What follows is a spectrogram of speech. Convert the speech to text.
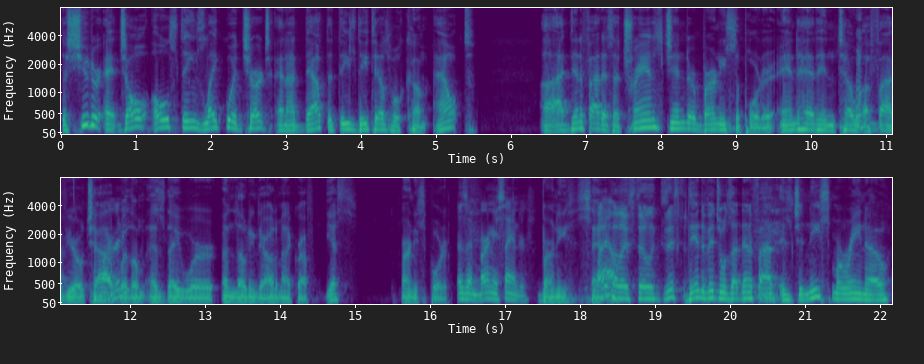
The shooter at Joel Osteen's Lakewood Church, and I doubt that these details will come out. Uh, identified as a transgender Bernie supporter and had in tow a five year old child Bernie? with them as they were unloading their automatic rifle. Yes. Bernie supporter. As in Bernie Sanders. Bernie I Sanders. didn't know they still existed. The individual is identified as Genesse Moreno,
